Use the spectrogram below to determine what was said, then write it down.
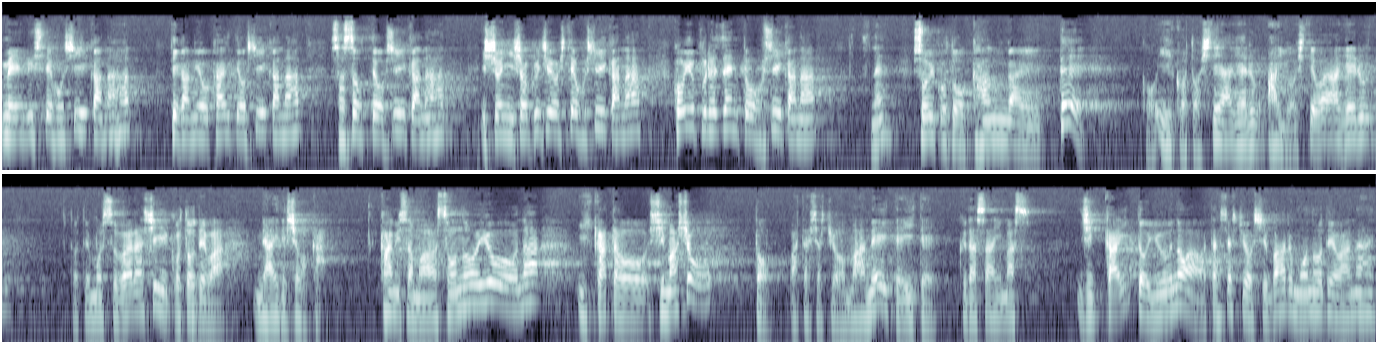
メールしてほしいかな？手紙を書いてほしいかな？誘ってほしいかな？一緒に食事をしてほしいかな？こういうプレゼントを欲しいかな？ですね。そういうことを考えてこういいことをしてあげる愛をしてあげる。とても素晴らしいことではないでしょうか。神様はそのような生き方をしましょうと私たちを招いていてくださいます。実会というのは私たちを縛るものではない。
